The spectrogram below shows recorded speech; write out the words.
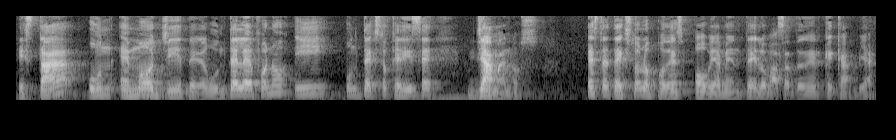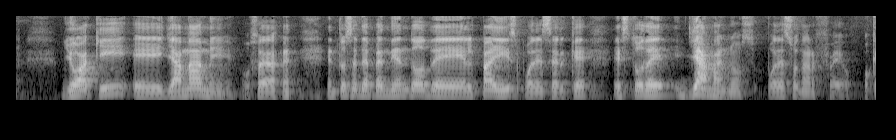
está un emoji de un teléfono y un texto que dice llámanos. Este texto lo puedes, obviamente, lo vas a tener que cambiar. Yo aquí, eh, llámame, o sea, entonces dependiendo del país puede ser que esto de llámanos puede sonar feo, ¿ok?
